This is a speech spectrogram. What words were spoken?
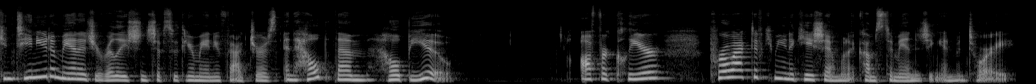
Continue to manage your relationships with your manufacturers and help them help you. Offer clear, proactive communication when it comes to managing inventory.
